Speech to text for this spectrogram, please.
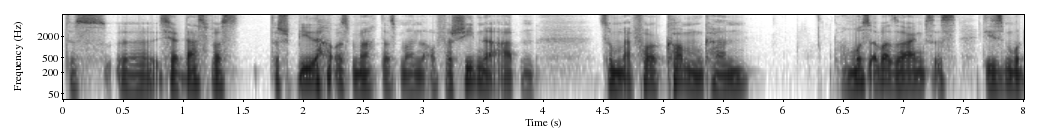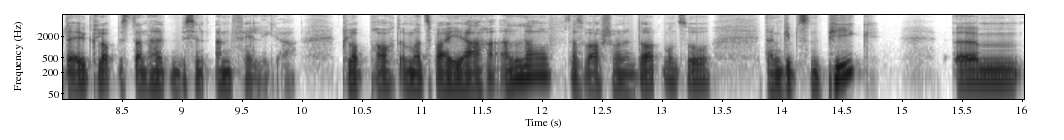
das äh, ist ja das, was das Spiel ausmacht, dass man auf verschiedene Arten zum Erfolg kommen kann. Man muss aber sagen, es ist, dieses Modell Klopp ist dann halt ein bisschen anfälliger. Klopp braucht immer zwei Jahre Anlauf, das war auch schon in Dortmund so. Dann gibt es einen Peak, ähm,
